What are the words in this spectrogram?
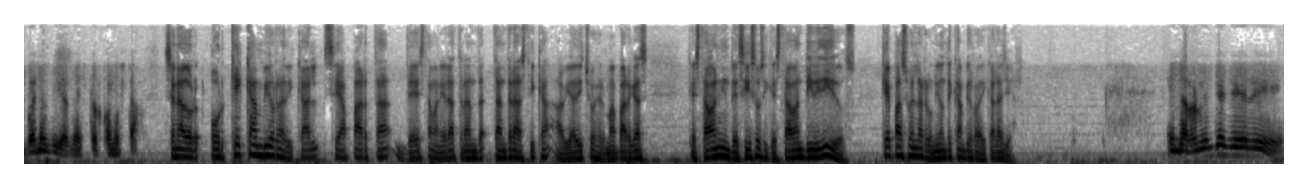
Buenos días, Néstor. ¿Cómo está? Senador, ¿por qué Cambio Radical se aparta de esta manera tan, tan drástica? Había dicho Germán Vargas que estaban indecisos y que estaban divididos. ¿Qué pasó en la reunión de Cambio Radical ayer? En la reunión de ayer eh,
